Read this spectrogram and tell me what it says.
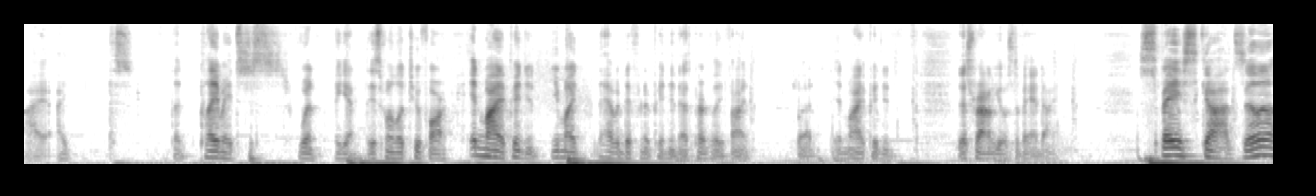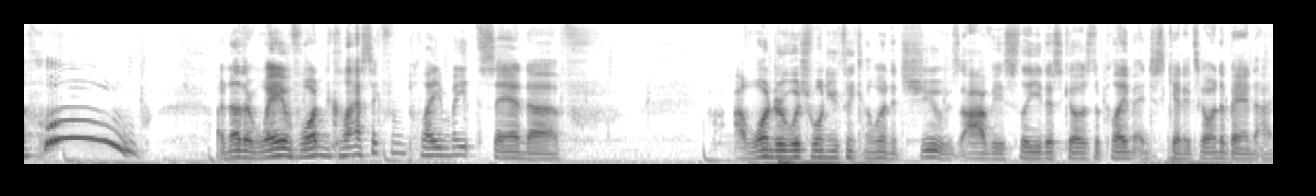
I, I this, the Playmates just went again. This went a little too far, in my opinion. You might have a different opinion. That's perfectly fine, but in my opinion, this round goes to Bandai. Space Godzilla. Woo! Another Wave One classic from Playmates, and uh, I wonder which one you think I'm going to choose. Obviously, this goes to play. Just kidding. It's going to Bandai.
